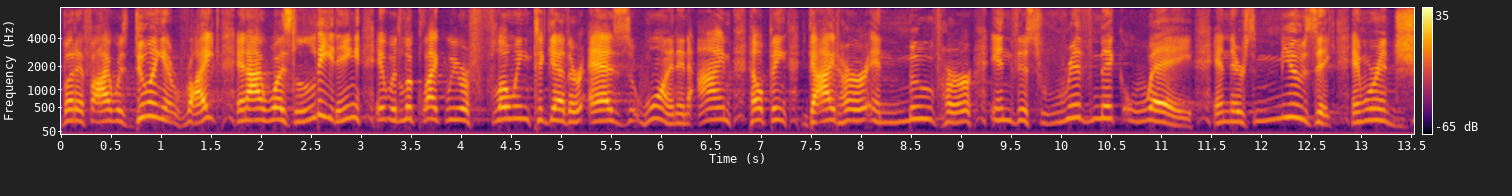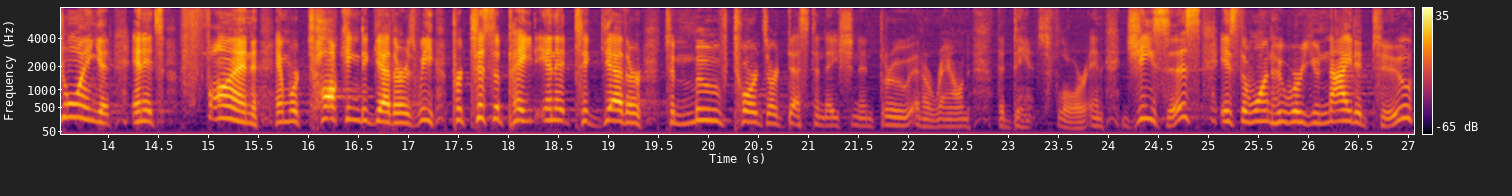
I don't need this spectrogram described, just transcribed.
but if I was doing it right and I was leading, it would look like we were flowing together as one. And I'm helping guide her and move her in this rhythm rhythmic way, and there's music, and we're enjoying it, and it's fun, and we're talking together as we participate in it together to move towards our destination and through and around the dance floor. And Jesus is the one who we're united to.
